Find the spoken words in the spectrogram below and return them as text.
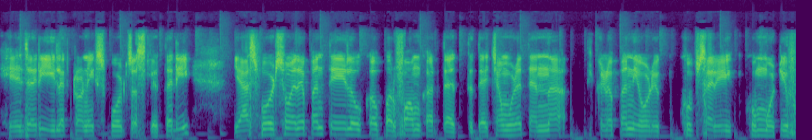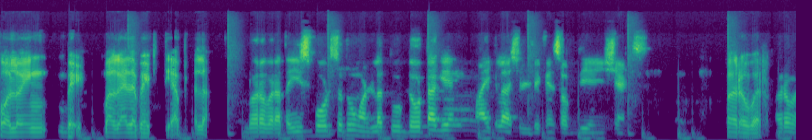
हे जरी इलेक्ट्रॉनिक स्पोर्ट्स असले तरी या स्पोर्ट्समध्ये पण ते लोक परफॉर्म करतात तर त्याच्यामुळे त्यांना तिकडे पण एवढे खूप सारी खूप मोठी फॉलोईंग भेट बघायला भेटते आपल्याला. बरोबर. आता ई स्पोर्ट्स तू म्हटलं तू डोटा गेम ऐकला असेल डिफेन्स ऑफ दी एन्शियंट बरोबर. बरोबर.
